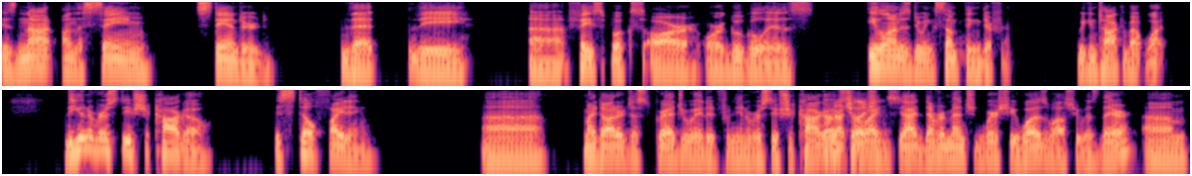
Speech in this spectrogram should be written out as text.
is not on the same standard that the uh, facebooks are or google is. Elon is doing something different. We can talk about what. The university of chicago is still fighting uh my daughter just graduated from the university of chicago so I, yeah i'd never mentioned where she was while she was there. Um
